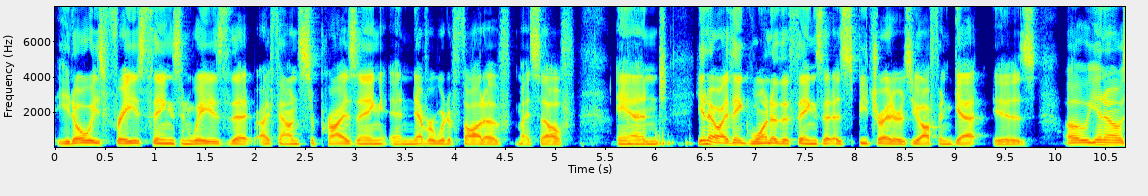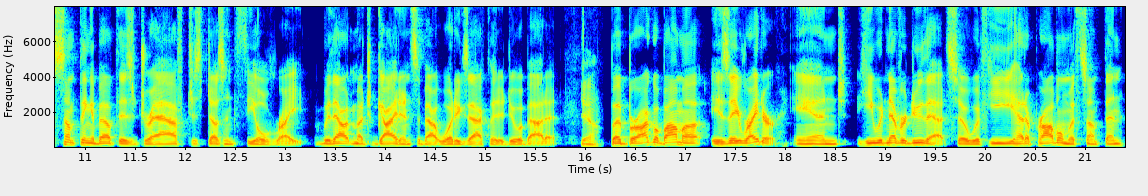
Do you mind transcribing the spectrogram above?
he'd always phrase things in ways that I found surprising and never would have thought of myself. And, you know, I think one of the things that as speechwriters you often get is, oh, you know, something about this draft just doesn't feel right without much guidance about what exactly to do about it. Yeah. But Barack Obama is a writer and he would never do that. So if he had a problem with something,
